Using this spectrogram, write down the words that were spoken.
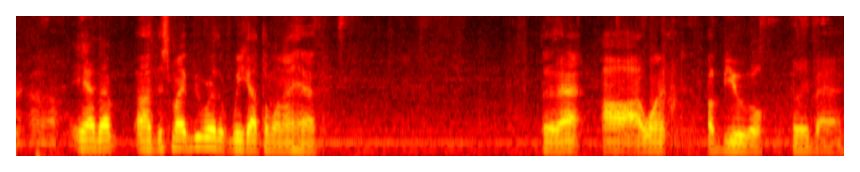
Out. Yeah, that uh, this might be where the, we got the one I have. Look at that. Oh, I want a bugle really bad.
